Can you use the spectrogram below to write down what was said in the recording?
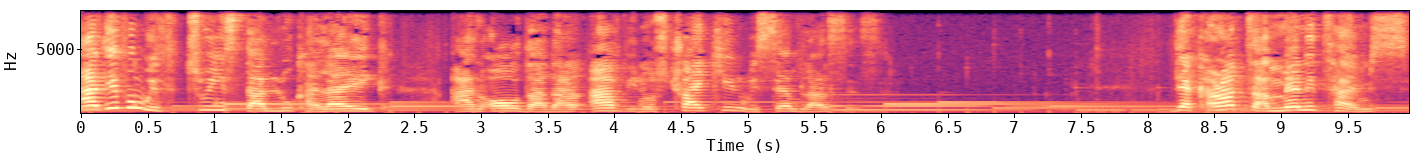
And even with twins that look alike and all that, that have, you know, striking resemblances their character many times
